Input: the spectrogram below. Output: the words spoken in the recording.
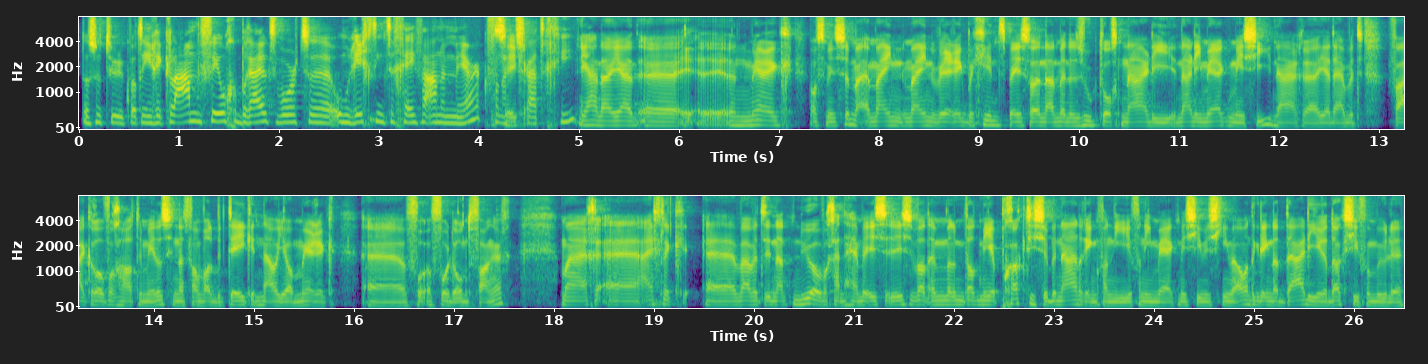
dat is natuurlijk wat in reclame veel gebruikt wordt eh, om richting te geven aan een merk vanuit Zeker. strategie. Ja, nou ja, eh, een merk, of tenminste, mijn, mijn werk begint meestal inderdaad met een zoektocht naar die, naar die merkmissie. Naar, ja, daar hebben we het vaker over gehad inmiddels. En dat van wat betekent nou jouw merk voor, voor de ontvanger. Maar eigenlijk waar we het inderdaad nu over gaan hebben, is, is wat, een wat meer praktische benadering van die, van die merkmissie misschien wel. Want ik denk dat daar die redactieformule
